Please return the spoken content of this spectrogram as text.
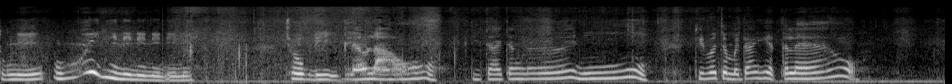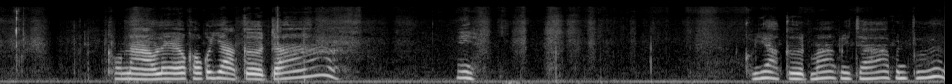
ตรงนี้โอ้ยนี่นี่นี่นี่นี่โชคดีอีกแล้วเรา ดีใจจังเลยนี่ คิดว่าจะไม่ได้เห็ดกันแล้วเขาหนาวแล้วเขาก็อยากเกิดจ้า นี่เขาอยากเกิดมากเลยจ้าเพื่อน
